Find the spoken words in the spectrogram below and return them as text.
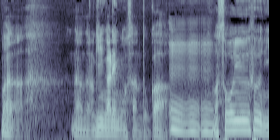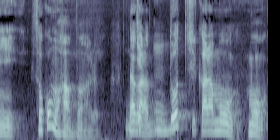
まあ、なんだろう、銀河連合さんとか、うんうんうん。まあそういうふうに、そこも半分ある。だから、どっちからも、も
